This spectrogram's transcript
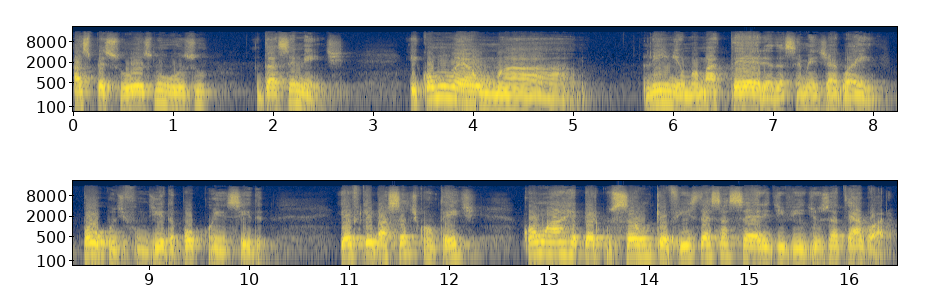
as pessoas no uso da semente. E como é uma linha, uma matéria da semente de Aguaí pouco difundida, pouco conhecida, eu fiquei bastante contente com a repercussão que eu fiz dessa série de vídeos até agora.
